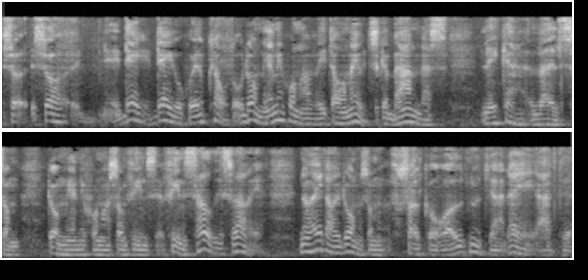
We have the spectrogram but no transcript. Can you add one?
Så, så det, det är ju självklart och de människorna vi tar emot ska behandlas lika väl som de människorna som finns, finns här i Sverige. Nu är det ju de som försöker utnyttja det att eh,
